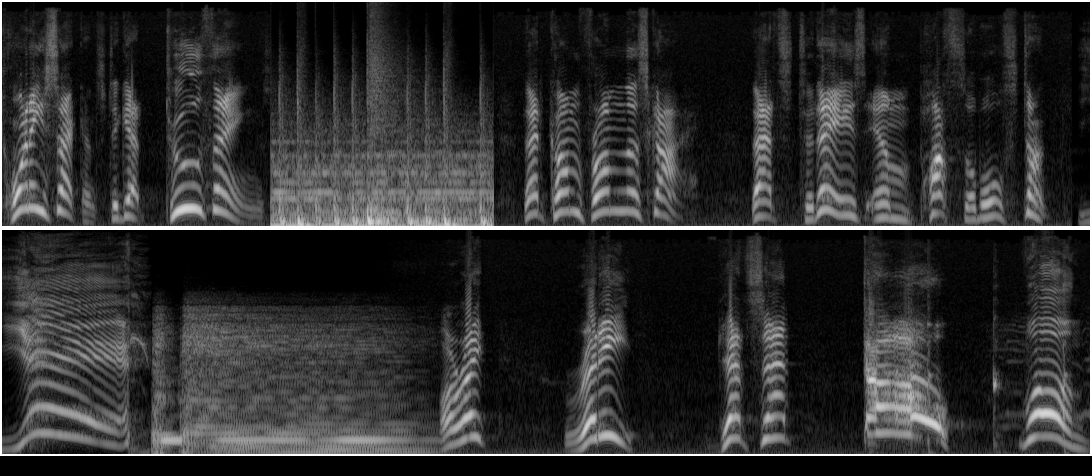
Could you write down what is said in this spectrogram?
20 seconds to get two things that come from the sky. That's today's impossible stunt. Yeah! All right, ready, get set, go! One!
